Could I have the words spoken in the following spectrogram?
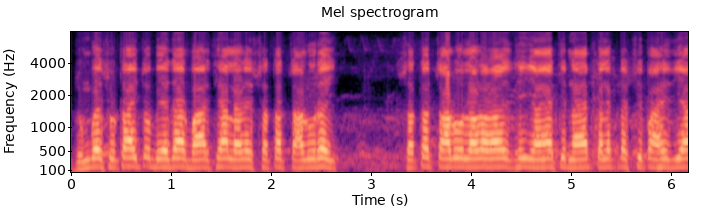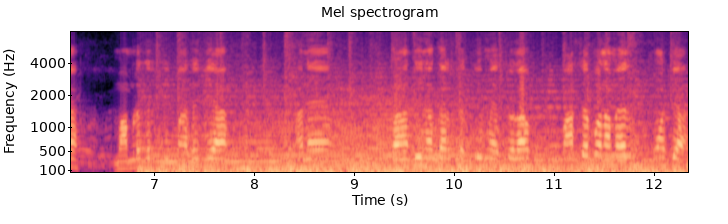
ઝુંબેશ ઉઠાઈ તો બે હજાર બારથી આ લડાઈ સતત ચાલુ રહી. સતત ચાલુ લડાઈથી અહીંયાથી નાયબ કલેક્ટરશ્રી પાસે ગયા મામલતદારશ્રી પાસે ગયા અને ગાંધીનગર સચિવ મહેસુલા પાસે પણ અમે પહોંચ્યા.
